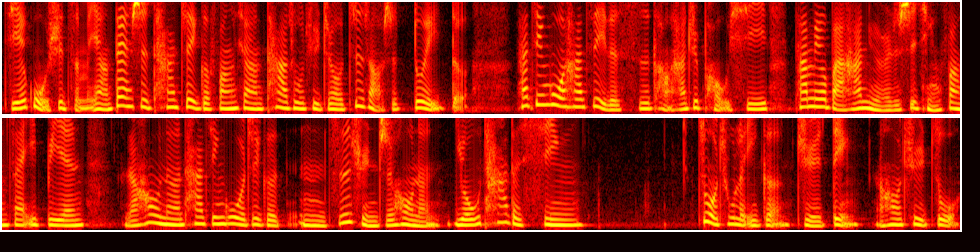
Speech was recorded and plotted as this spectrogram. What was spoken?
结果是怎么样，但是他这个方向踏出去之后，至少是对的。他经过他自己的思考，他去剖析，他没有把他女儿的事情放在一边。然后呢，他经过这个嗯咨询之后呢，由他的心做出了一个决定，然后去做。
